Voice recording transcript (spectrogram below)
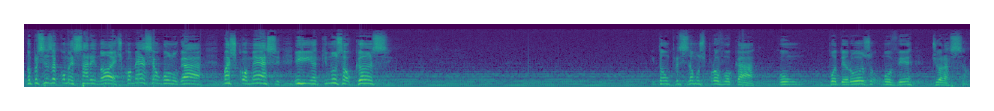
Não precisa começar em nós, comece em algum lugar, mas comece e que nos alcance. Então precisamos provocar com um poderoso mover de oração.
